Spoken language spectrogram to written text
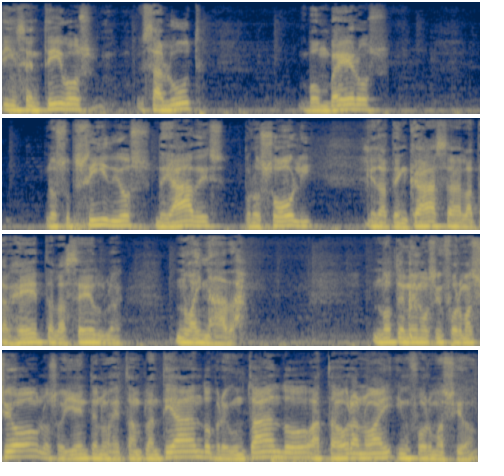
incentivos, salud, bomberos, los subsidios de ADES, Prosoli, quédate en casa, la tarjeta, la cédula, no hay nada. No tenemos información, los oyentes nos están planteando, preguntando, hasta ahora no hay información.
